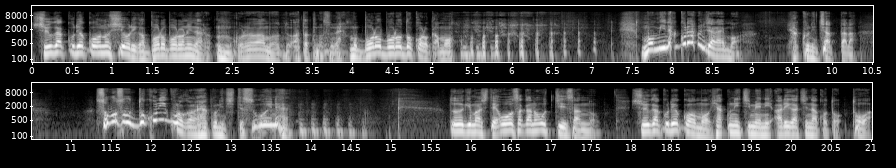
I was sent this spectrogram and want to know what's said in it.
修学旅行のしおりがボロボロになる。うんこれはもう当たってますね。もうボロボロどころかもう。もう見なくなるんじゃないもう。100日あったら。そもそもどこに行くのかな100日ってすごいね。続きまして大阪のウッチーさんの。修学旅行も100日目にありがちなこととは？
